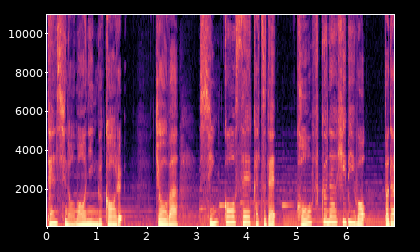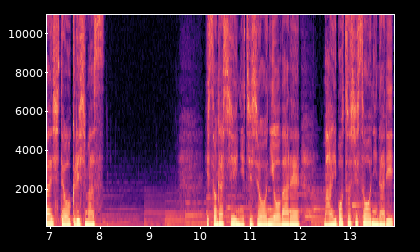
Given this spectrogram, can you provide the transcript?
天使のモーニングコール。今日は信仰生活で幸福な日々をと題してお送りします。忙しい日常に追われ埋没しそうになり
